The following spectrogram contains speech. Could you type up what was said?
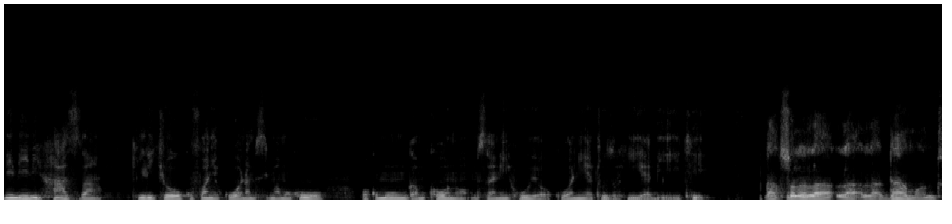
ni nini hasa kilichokufanya kuwa na msimamo huu wa kumuunga mkono msanii huyo kuwania tuzo hii ya BET? Na swala la, la, la Diamond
